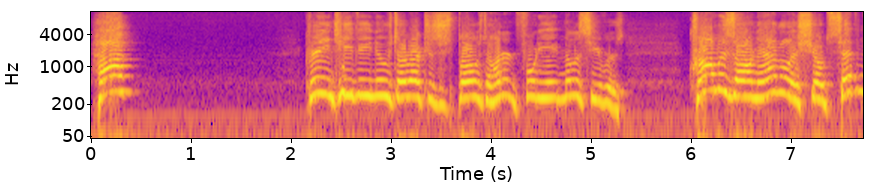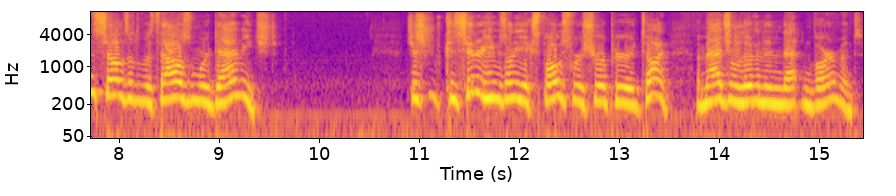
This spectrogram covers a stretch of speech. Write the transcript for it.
Huh? Korean TV news directors exposed 148 millisieverts. Chromosome analysts showed seven cells out of a thousand were damaged. Just consider he was only exposed for a short period of time. Imagine living in that environment.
